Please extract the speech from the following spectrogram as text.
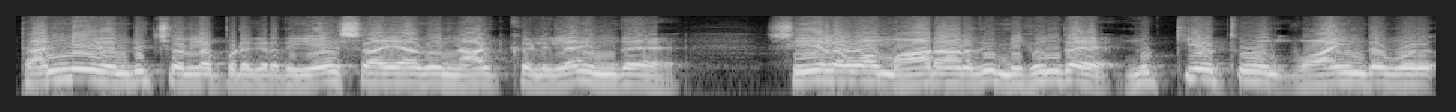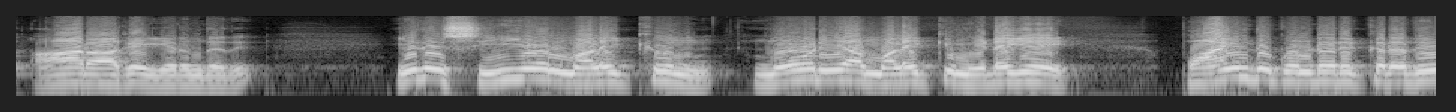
தண்ணீர் என்று சொல்லப்படுகிறது. ஏசாயாவின் நாட்களில் இந்த சீலவாம் ஆறானது மிகுந்த முக்கியத்துவம் வாய்ந்த ஒரு ஆறாக இருந்தது. இது சீயோன் மலைக்கும் மோரியா மலைக்கும் இடையே பாய்ந்து கொண்டிருக்கிறது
